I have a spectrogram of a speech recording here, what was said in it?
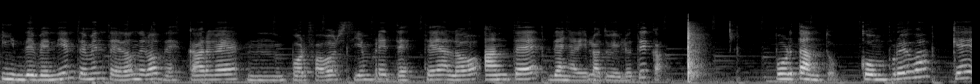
independientemente de dónde los descargues, mm, por favor siempre testéalos antes de añadirlo a tu biblioteca. Por tanto, comprueba qué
